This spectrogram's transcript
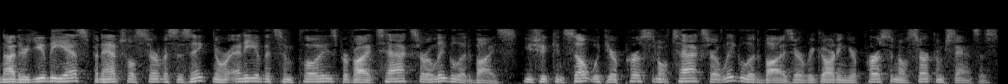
Neither UBS Financial Services Inc. nor any of its employees provide tax or legal advice. You should consult with your personal tax or legal advisor regarding your personal circumstances.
